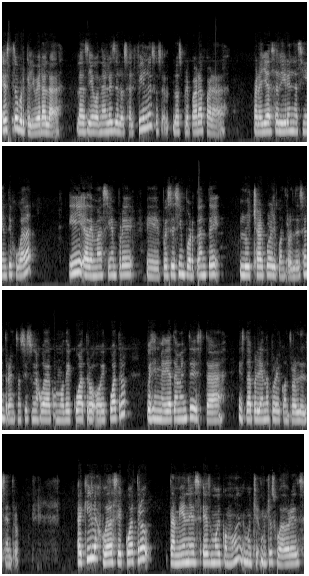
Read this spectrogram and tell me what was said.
Esto porque libera la, las diagonales de los alfiles, o sea, los prepara para, ya salir en la siguiente jugada. Y además siempre, eh, pues es importante luchar por el control del centro. Entonces una jugada como D4 o E4, pues inmediatamente está peleando por el control del centro. Aquí la jugada C4 también es, es muy común. muchos jugadores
